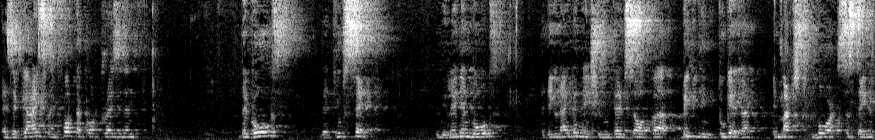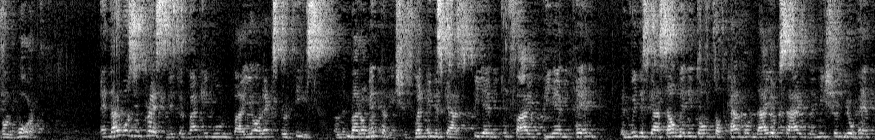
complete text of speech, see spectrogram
as a GAISF and SportAccord president, the goals that you set, the Millennium Goals, the United Nations in terms of uh, building together a much more sustainable world. And I was impressed, Mr. Ban Ki-moon, by your expertise on environmental issues when we discussed PM25, PM10, and we discussed how many tons of carbon dioxide emission you have.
